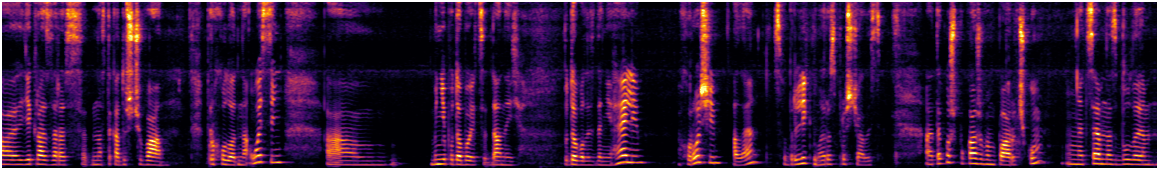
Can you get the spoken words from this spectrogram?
Е, Якраз зараз у нас така дощова прохолодна осінь. Е, Мені подобається даний, подобались дані гелі хороші, але з Faberlic ми розпрощались. Також покажу вам парочку. Це в нас були,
